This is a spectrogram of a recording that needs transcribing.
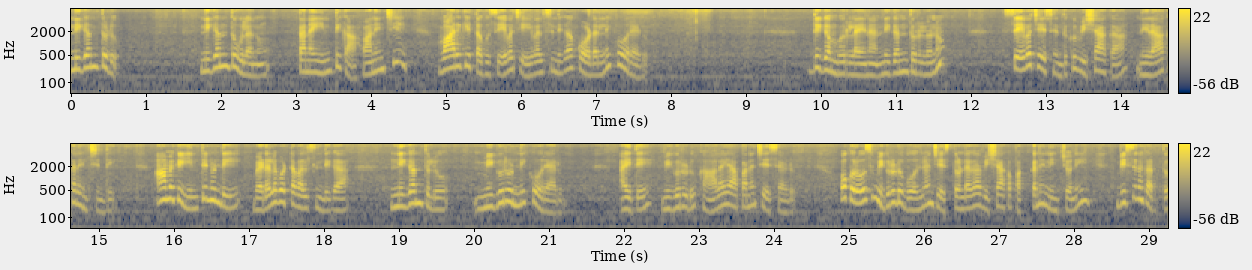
నిగంతుడు నిగంతువులను తన ఇంటికి ఆహ్వానించి వారికి తగు సేవ చేయవలసిందిగా కోడల్ని కోరాడు. దిగంబరులైన నిగంధురులను సేవ చేసేందుకు విశాఖ నిరాకరించింది. ఆమెకు ఇంటి నుండి వెడలగొట్టవలసిందిగా నిగంతులు మిగురుణ్ణి కోరారు. అయితే మిగురుడు కాలయాపన చేశాడు. ఒకరోజు మిగురుడు భోజనం చేస్తుండగా విశాఖ పక్కనే నించొని విసనకర్తో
